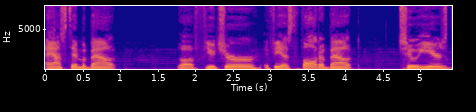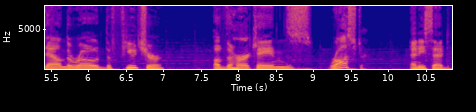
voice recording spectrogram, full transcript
Asked him about the future. If he has thought about two years down the road, the future of the Hurricanes roster, and he said,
